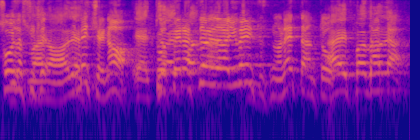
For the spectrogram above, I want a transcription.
Cosa Ma succederà. no, adesso- Invece no, eh, l'operazione della Juventus non è tanto padrone- stata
